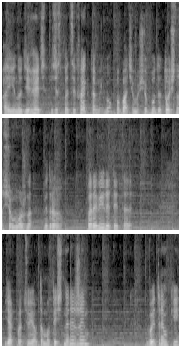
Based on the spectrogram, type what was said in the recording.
а іноді геть зі спецефектами. Ну, побачимо, що буде. Точно, що можна відра- перевірити, це як працює автоматичний режим, витримки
